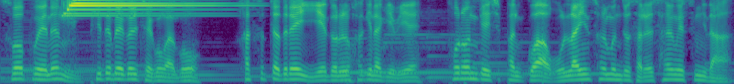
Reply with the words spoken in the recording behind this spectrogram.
수업 후에는 피드백을 제공하고 학습자들의 이해도를 확인하기 위해 토론 게시판과 온라인 설문조사를 사용했습니다.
